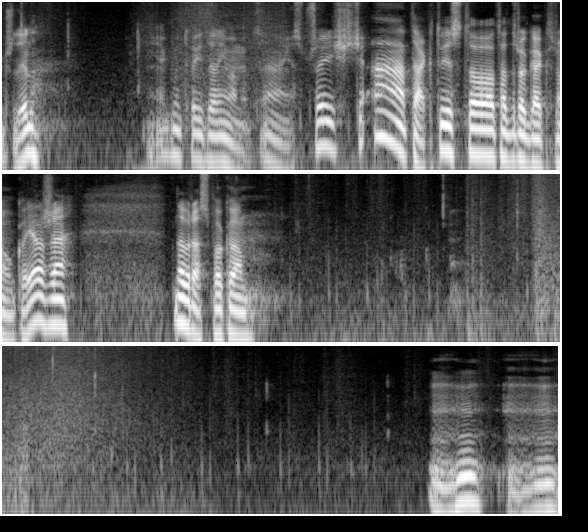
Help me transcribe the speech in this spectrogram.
Brzydyl? Jak my tutaj dalej mamy? A, jest przejście. A, tak, tu jest to ta droga, którą kojarzę. Dobra, spoko. Mhm, mhm.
